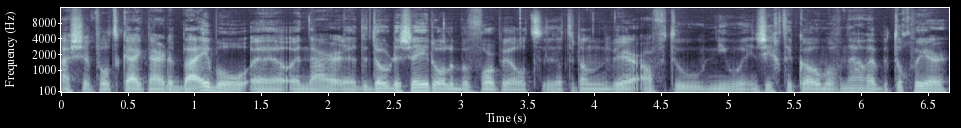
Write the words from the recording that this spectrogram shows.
als je bijvoorbeeld kijkt naar de Bijbel uh, en naar de dode zeerollen bijvoorbeeld, dat er dan weer af en toe nieuwe inzichten komen van nou, we hebben toch weer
